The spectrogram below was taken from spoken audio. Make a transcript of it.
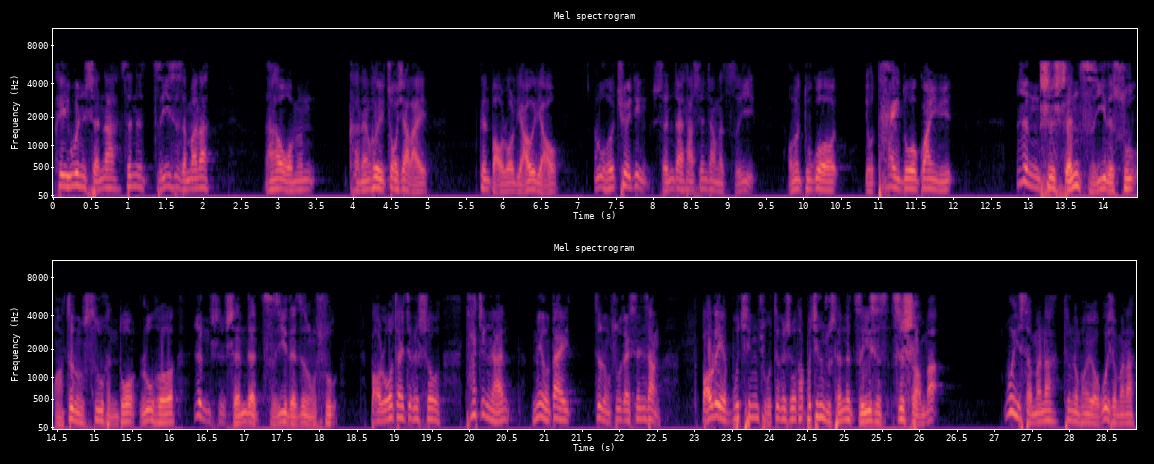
可以问神啊，神的旨意是什么呢？然后我们可能会坐下来跟保罗聊一聊，如何确定神在他身上的旨意。我们读过有太多关于认识神旨意的书啊，这种书很多，如何认识神的旨意的这种书。保罗在这个时候，他竟然没有带这种书在身上。保罗也不清楚，这个时候他不清楚神的旨意是是什么？为什么呢？听众朋友，为什么呢？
